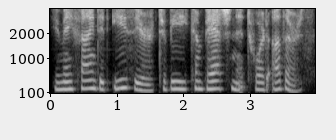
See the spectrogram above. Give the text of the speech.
You may find it easier to be compassionate toward others,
